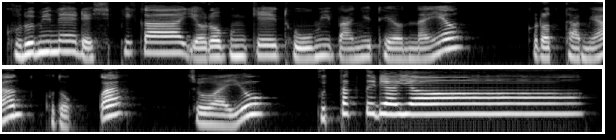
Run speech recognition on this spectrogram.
구름이네 레시피가 여러분께 도움이 많이 되었나요? 그렇다면 구독과 좋아요 부탁드려요.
